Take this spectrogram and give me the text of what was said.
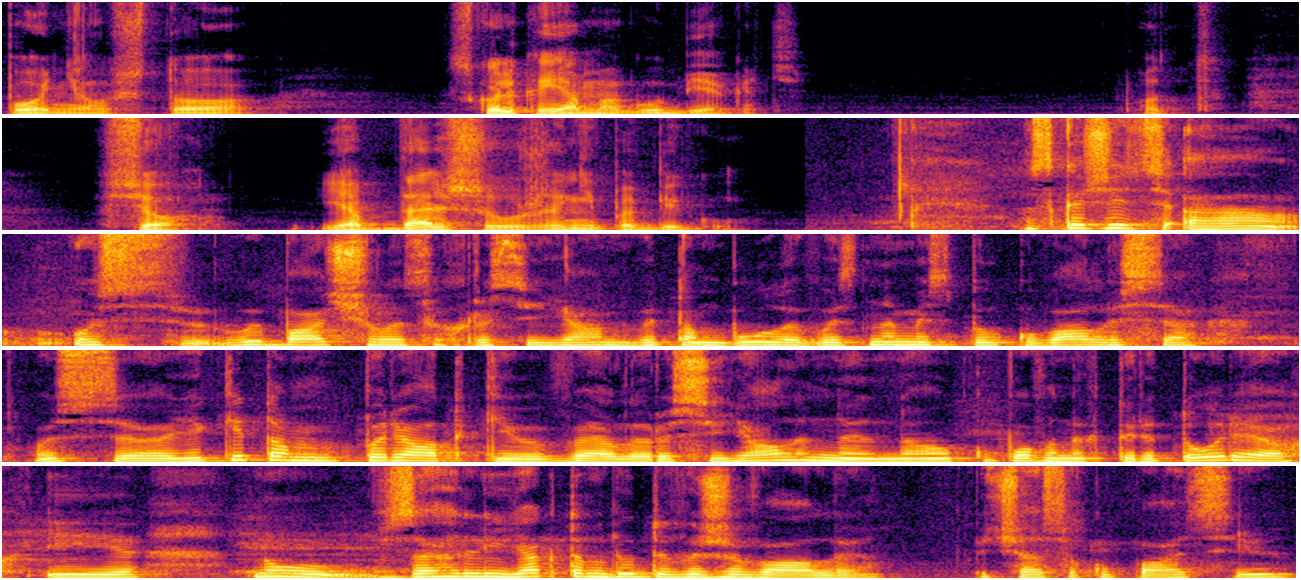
понял, что сколько я могу бегать. Вот все, я дальше уже не побігу. Скажіть, а ось ви бачили цих росіян, ви там були, ви з ними спілкувалися. Ось е, які там порядки ввели росіяни на окупованих територіях, і ну, взагалі, як там люди виживали під час оккупации?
